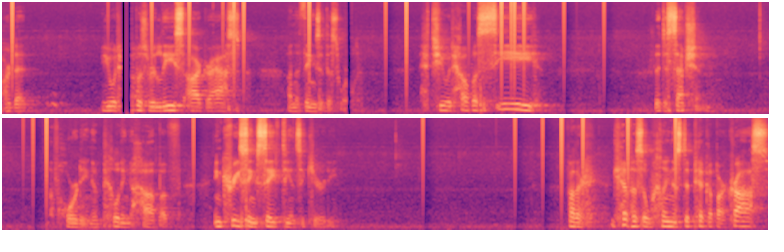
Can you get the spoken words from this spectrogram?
Lord, that you would help us release our grasp on the things of this world, that you would help us see the deception of hoarding, of building up, of increasing safety and security. Father, give us a willingness to pick up our cross.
